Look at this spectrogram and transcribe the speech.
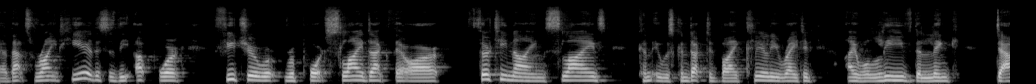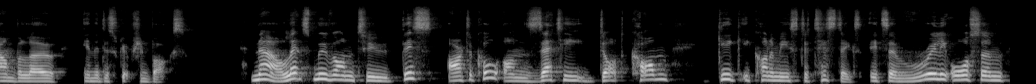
Uh, that's right here. This is the Upwork Future Report slide deck. There are 39 slides. It was conducted by Clearly Rated. I will leave the link down below in the description box. Now, let's move on to this article on Zety.com gig economy statistics. It's a really awesome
